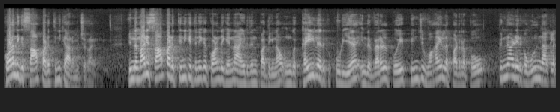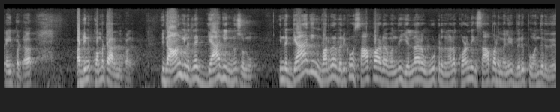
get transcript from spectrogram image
குழந்தைக்கு சாப்பாடை திணிக்க ஆரம்பிச்சிடுறாங்க. இந்த மாதிரி சாப்பாடு திணிக்க திணிக்க குழந்தைக்கு என்ன ஆகிடுதுன்னு பார்த்தீங்கன்னா உங்கள் கையில் இருக்கக்கூடிய இந்த விரல் போய் பிஞ்சு வாயில் படுறப்போ பின்னாடி இருக்க உள்நாக்கில் கைப்பட்டா அப்படின்னு கொமட்ட ஆரம்பிப்பாங்க. இது ஆங்கிலத்தில் கேகிங்னு சொல்லுவோம். இந்த கேகிங் வர்ற வரைக்கும் சாப்பாடை வந்து எல்லாரும் ஊட்டுறதுனால குழந்தைக்கு சாப்பாடு மேலேயே வெறுப்பு வந்துடுது.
